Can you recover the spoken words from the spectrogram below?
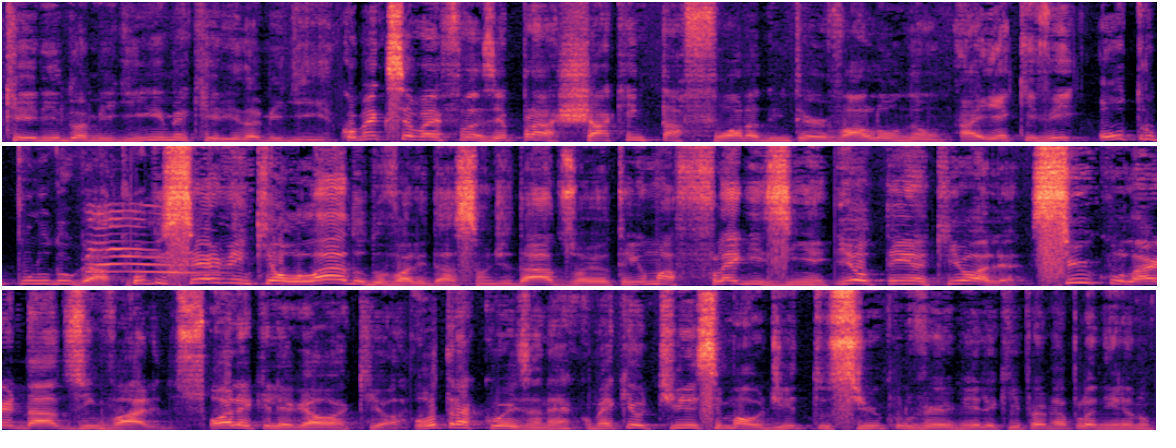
querido amiguinho e minha querida amiguinha. Como é que você vai fazer para achar quem está fora do intervalo ou não. Aí é que vem outro pulo do gato. Observem que ao lado do validação de dados, ó, eu tenho uma flagzinha e eu tenho aqui, olha, circular dados inválidos. Olha que legal aqui, ó. Outra coisa, né? Como é que eu tiro esse maldito círculo vermelho aqui para minha planilha não,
